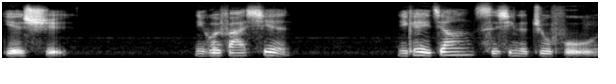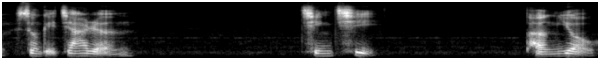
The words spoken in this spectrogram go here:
也许你会发现，你可以将慈心的祝福送给家人、亲戚、朋友、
